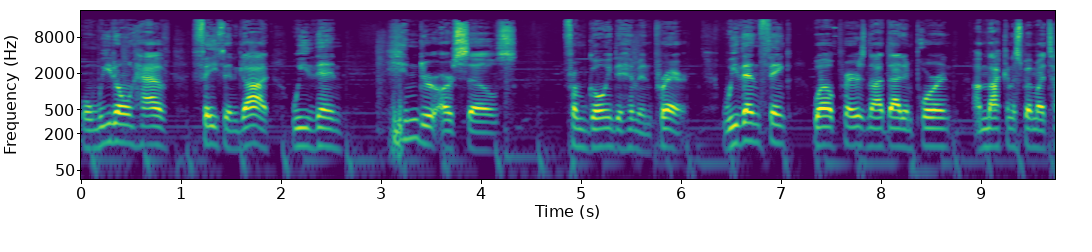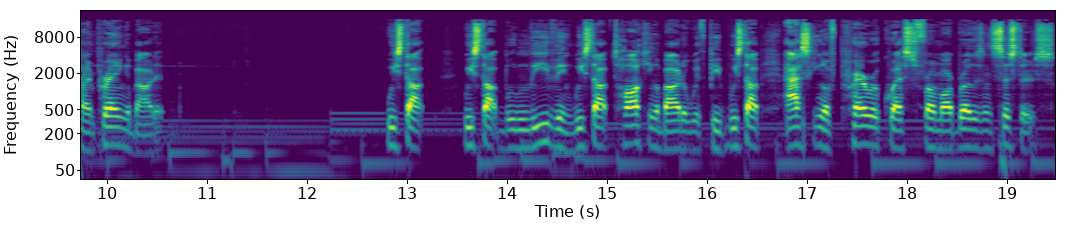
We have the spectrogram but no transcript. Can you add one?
when we don't have faith in god we then hinder ourselves from going to him in prayer we then think well prayer is not that important i'm not going to spend my time praying about it we stop we stop believing. We stop talking about it with people. We stop asking of prayer requests from our brothers and sisters.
